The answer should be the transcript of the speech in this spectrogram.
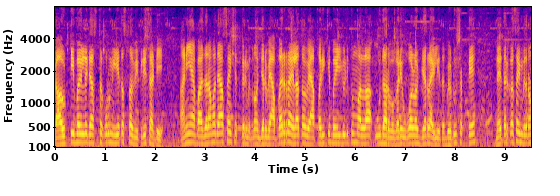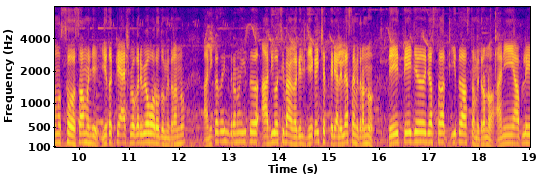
गावठी बैल जास्त करून येत असतात विक्रीसाठी. आणि या बाजारामध्ये असं आहे शेतकरी मित्रांनो जर व्यापारी राहिला तर व्यापारीची बैलजोडी तुम्हाला उधार वगैरे ओळख जर राहिली तर भेटू शकते. नाहीतर कसं आहे मित्रांनो सहसा म्हणजे इथं कॅश वगैरे व्यवहार होतो मित्रांनो. आणि कसं आहे मित्रांनो इथं आदिवासी भागातील जे काही शेतकरी आलेले असतात मित्रांनो ते तेज जास्त इथं असतात मित्रांनो. आणि आपले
